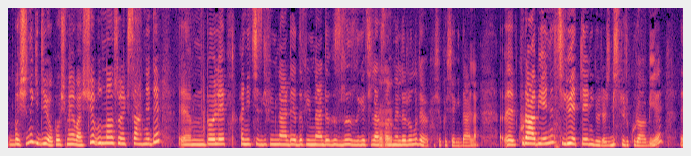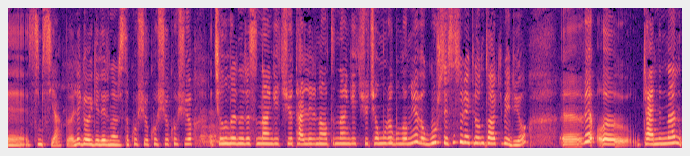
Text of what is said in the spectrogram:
başını gidiyor koşmaya başlıyor. Bundan sonraki sahnede e, böyle hani çizgi filmlerde ya da filmlerde hızlı hızlı geçilen sahneler olur ya koşa koşa giderler. E, kurabiyenin silüetlerini görüyoruz. Bir sürü kurabiye e, simsiyah böyle gölgelerin arasında koşuyor koşuyor koşuyor çalıların arasından geçiyor tellerin altından geçiyor çamura bulanıyor ve o gur sesi sürekli onu takip ediyor. Ee, ve e, kendinden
